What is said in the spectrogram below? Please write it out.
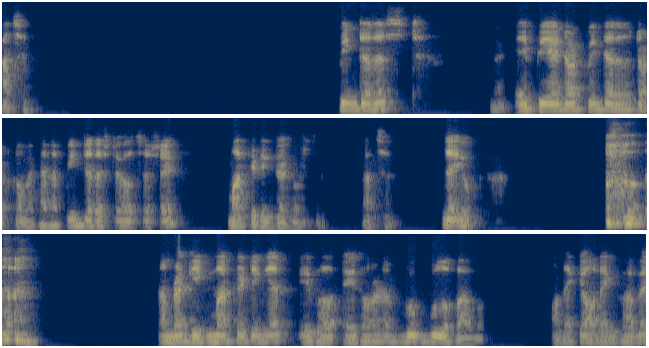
আচ্ছা Pinterest API dot Pinterest dot com এখানে পিন্টারেস্টে হচ্ছে সে মার্কেটিংটা করছে। আচ্ছা যাই হোক। আমরা গিগ মার্কেটিং এর এই ধরনের গ্রুপগুলো পাবো। অনেকে অনেক ভাবে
